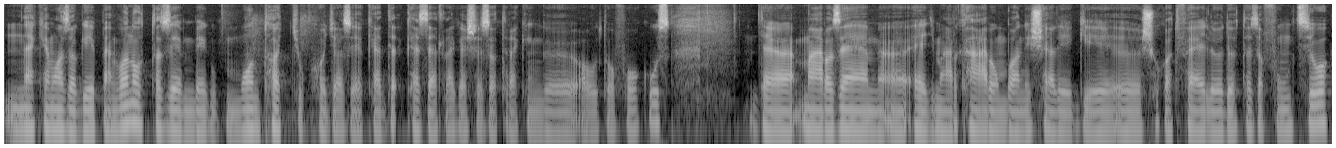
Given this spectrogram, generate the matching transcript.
Nekem az a gépen van ott, azért még mondhatjuk, hogy azért kezdetleges ez a tracking ö, autofókusz, de már az M1 Mark 3-ban is eléggé sokat fejlődött ez a funkció,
